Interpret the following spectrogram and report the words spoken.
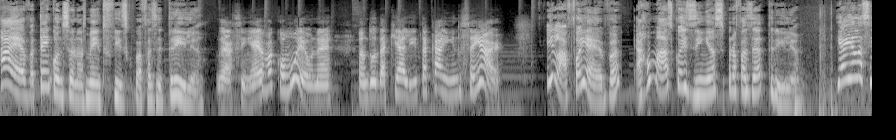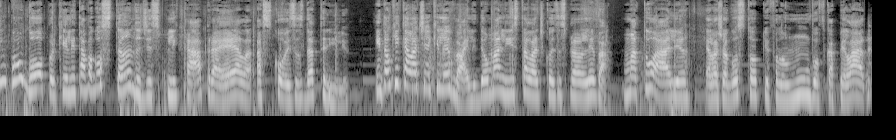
A Eva tem condicionamento físico para fazer trilha? É assim, Eva como eu, né? Andou daqui a ali, tá caindo sem ar. E lá foi Eva arrumar as coisinhas para fazer a trilha. E aí ela se empolgou porque ele estava gostando de explicar para ela as coisas da trilha. Então o que, que ela tinha que levar? Ele deu uma lista lá de coisas para ela levar. Uma toalha, ela já gostou porque falou: "Hum, vou ficar pelada".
